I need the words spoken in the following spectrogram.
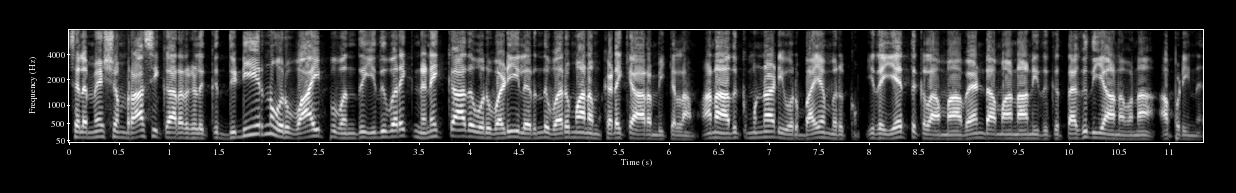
சில மேஷம் ராசிக்காரர்களுக்கு திடீர்னு ஒரு வாய்ப்பு வந்து இதுவரைக்கும் நினைக்காத ஒரு வழியிலிருந்து வருமானம் கிடைக்க ஆரம்பிக்கலாம். ஆனா அதுக்கு முன்னாடி ஒரு பயம் இருக்கும். இதை ஏத்துக்கலாமா? வேண்டாமா? நான் இதுக்கு தகுதியானவனா? அப்படின்னு.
